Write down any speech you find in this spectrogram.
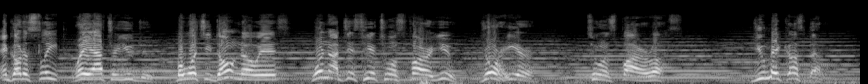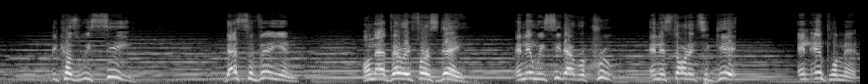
and go to sleep way after you do. But what you don't know is, we're not just here to inspire you. You're here to inspire us. You make us better. Because we see that civilian on that very first day, and then we see that recruit, and it's starting to get and implement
